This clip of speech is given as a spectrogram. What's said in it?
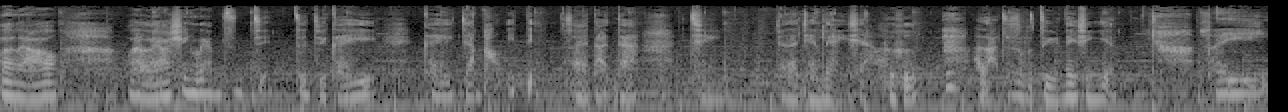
为了要为了要训练自己，自己可以可以讲好一点，所以大家请觉得见谅一下，呵呵。好啦，这是我自己内心演。所以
